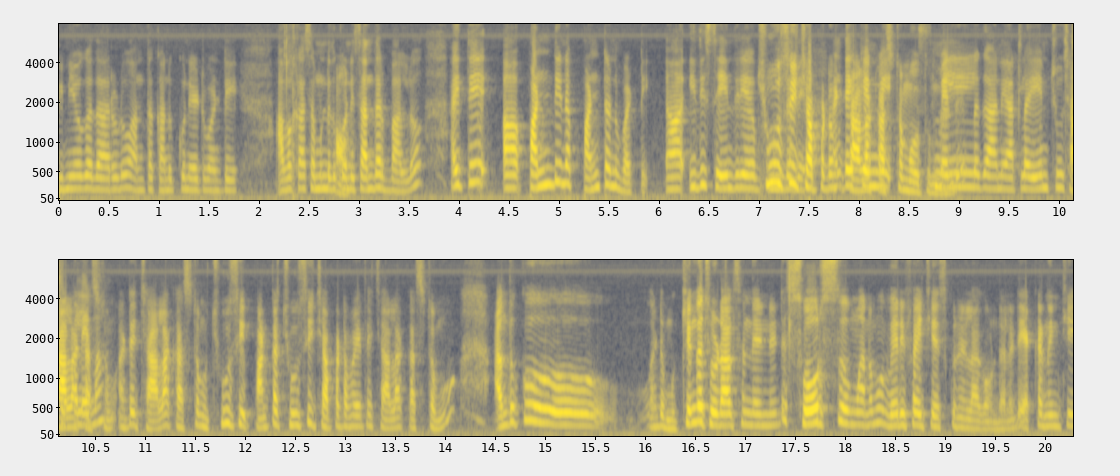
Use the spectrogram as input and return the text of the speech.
వినియోగదారుడు అంత కనుక్కునేటువంటి అవకాశం ఉండదు కొన్ని సందర్భాల్లో. అయితే పండిన పంటను బట్టి ఇది సేంద్రియ చూసి చెప్పడం చాలా కష్టం అవుతుందండి. స్మెల్ గానీ అట్లా ఏం చూసి చాలా కష్టం. అంటే చాలా కష్టం. చూసి పంట చూసి చెప్పడం అయితే చాలా కష్టము. అందుకు అంటే ముఖ్యంగా చూడాల్సింది ఏంటంటే సోర్స్ మనము వెరిఫై చేసుకునేలాగా ఉండాలి అంటే ఎక్కడి నుంచి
